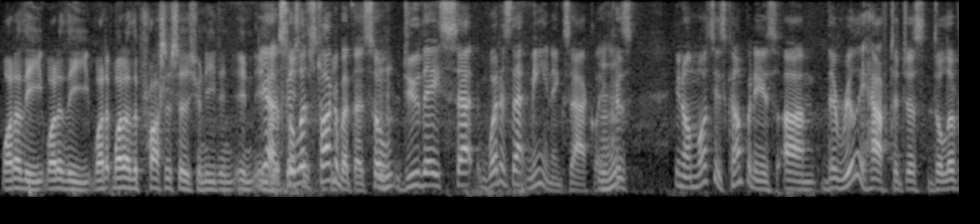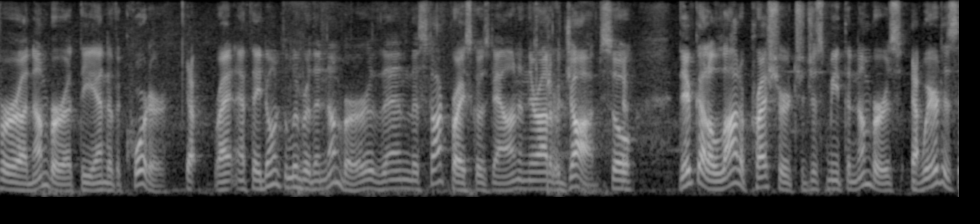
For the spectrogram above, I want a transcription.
what are the what are the what, what are the processes you need in, in, in yeah so let's talk about that so mm-hmm. do they set what does that mean exactly because mm-hmm. you know most of these companies um, they really have to just deliver a number at the end of the quarter yep. Right and if they don't deliver the number then the stock price goes down and they're out of a job so yep. they've got a lot of pressure to just meet the numbers yep. where does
